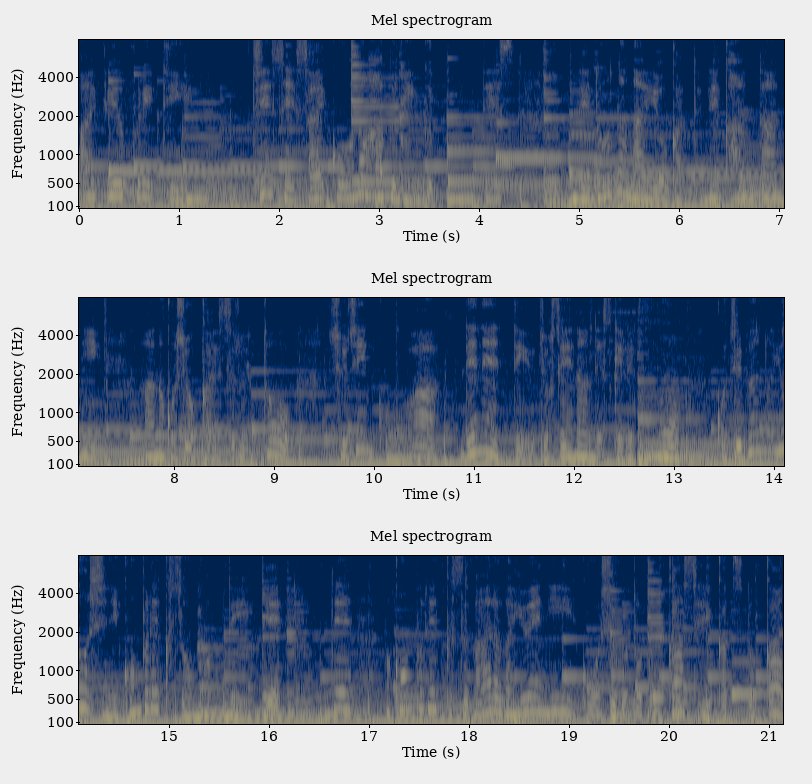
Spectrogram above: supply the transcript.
I Feel Pretty 人生最高のハプニングです。でどんな内容かってね簡単にあのご紹介すると主人公はレネっていう女性なんですけれどもこう自分の容姿にコンプレックスを持っていてで、まコンプレックスがあるがゆえにこう仕事とか生活とか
